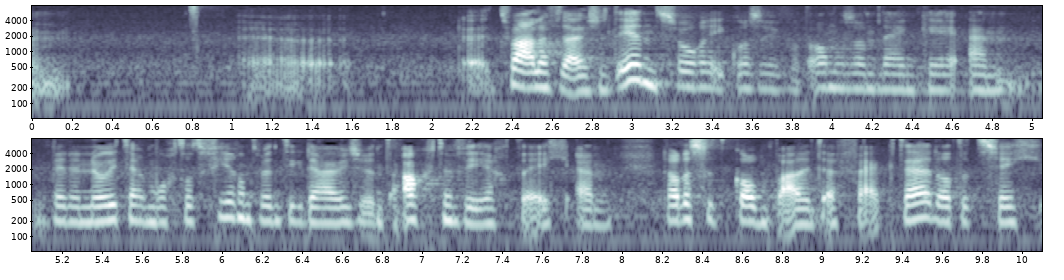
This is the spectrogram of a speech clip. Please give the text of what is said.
um, uh, 12.000 in. Sorry, ik was even wat anders aan het denken. En binnen nooit tijd wordt dat 24.048. En dat is het compound effect, hè? Dat, het zich,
